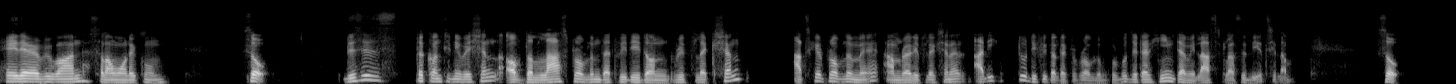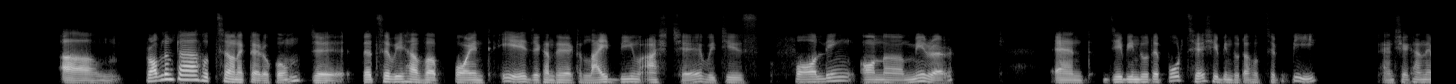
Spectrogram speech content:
Hey there, everyone. Assalamu alaikum. So, this is the continuation of the last problem that we did on reflection. আজকের প্রবলেমে আমরা রিফ্লেকশনের আরেকটু ডিফিকাল্ট একটা প্রবলেম করব যেটার হিন্ট আমি লাস্ট ক্লাসে দিয়েছিলাম সো প্রবলেমটা হচ্ছে অনেকটা এরকম যে let's say we have a point A যেখান থেকে একটা লাইট বিম আসছে which is falling on a mirror and যে বিন্দুতে পড়ছে সেই বিন্দুটা হচ্ছে পি অ্যান্ড সেখানে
